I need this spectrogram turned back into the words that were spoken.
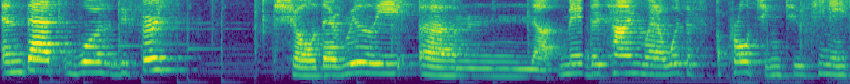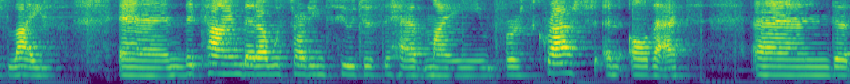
And that was the first show that really um, made the time when I was approaching to teenage life and the time that I was starting to just have my first crush and all that. And uh,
